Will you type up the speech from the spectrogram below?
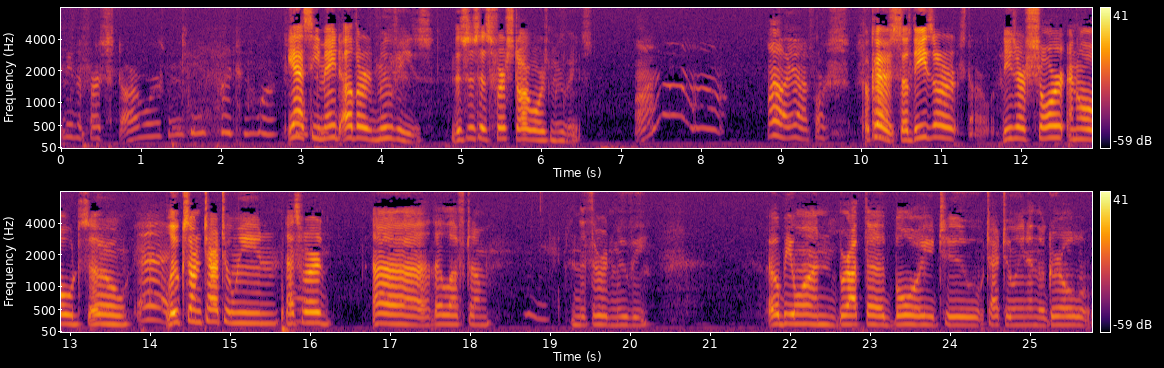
Maybe the first Star Wars movie. I do want- Yes, he made other movies. This is his first Star Wars movies. Ah. Oh yeah, first Okay, First. so these are Star Wars. these are short and old. So Yeah. Luke's on Tatooine. That's where uh they left him in the third movie. Obi Wan brought the boy to Tatooine and the girl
